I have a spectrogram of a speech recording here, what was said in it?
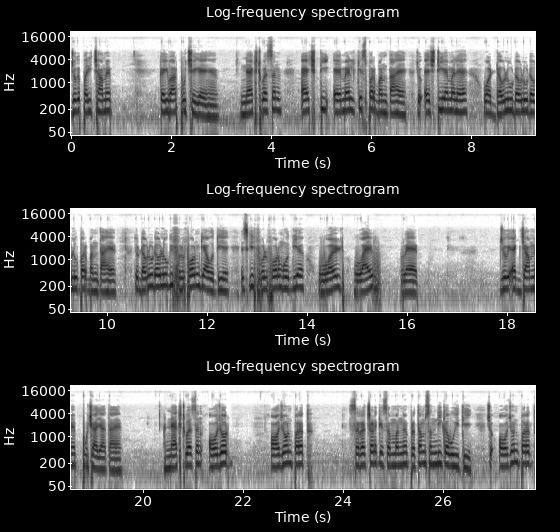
जो कि परीक्षा में कई बार पूछे गए हैं। Next question H T M L किस पर बनता है? जो एच टी एम एल है वह डब्लू डब्लू डब्लू पर बनता है। तो डब्लू डब्लू की फुल फॉर्म क्या होती है? इसकी फुल फॉर्म होती है वर्ल्ड वाइड वेब जो एग्ज़ाम में पूछा जाता है। नेक्स्ट क्वेश्चन ओजोन ओजोन परत संरक्षण के संबंध में प्रथम संधि कब हुई थी? जो ओजोन परत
